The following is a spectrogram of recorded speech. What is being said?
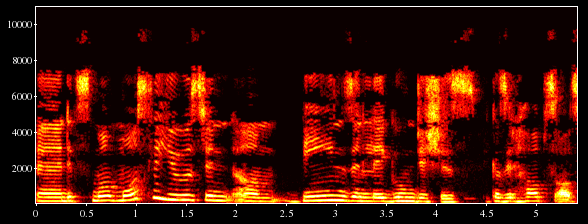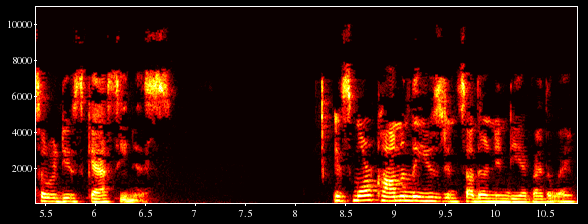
And it's mo- mostly used in um, beans and legume dishes because it helps also reduce gassiness. It's more commonly used in southern India, by the way.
